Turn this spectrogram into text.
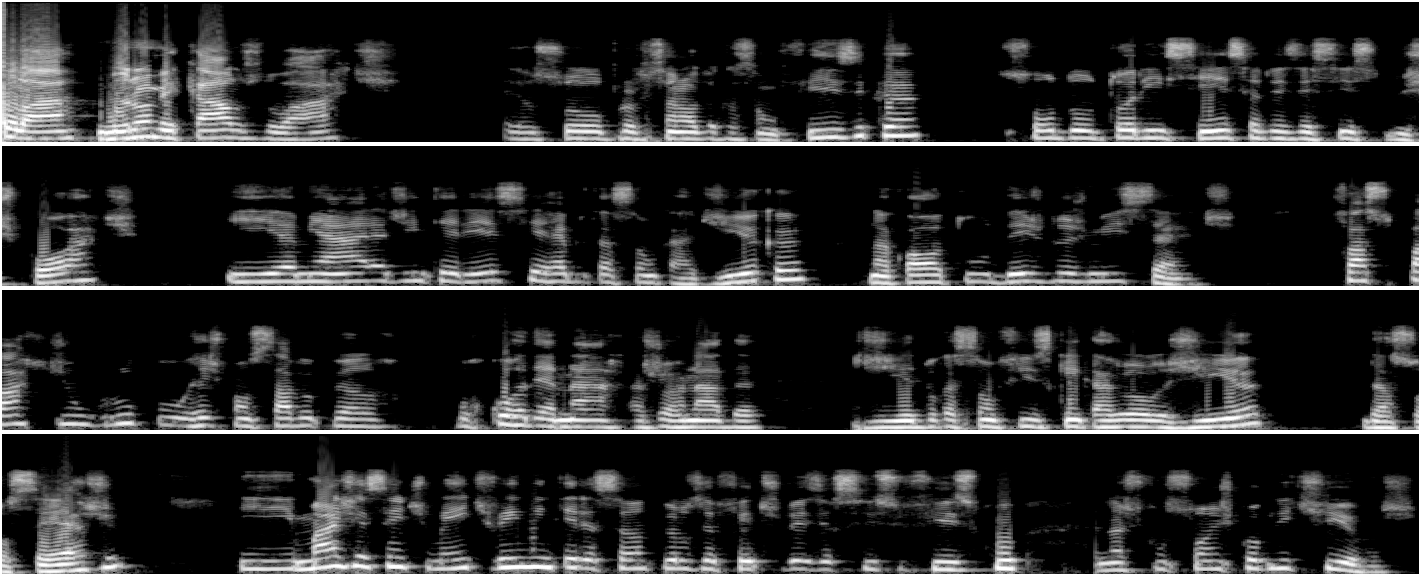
Olá, meu nome é Carlos Duarte, eu sou profissional de educação física, sou doutor em ciência do exercício do esporte e a minha área de interesse é reabilitação cardíaca, na qual atuo desde 2007. Faço parte de um grupo responsável por, por coordenar a jornada de educação física em cardiologia da SOCERG e, mais recentemente, venho me interessando pelos efeitos do exercício físico nas funções cognitivas.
